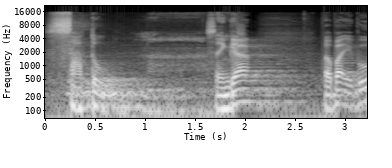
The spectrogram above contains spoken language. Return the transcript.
1 nah, sehingga Bapak Ibu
